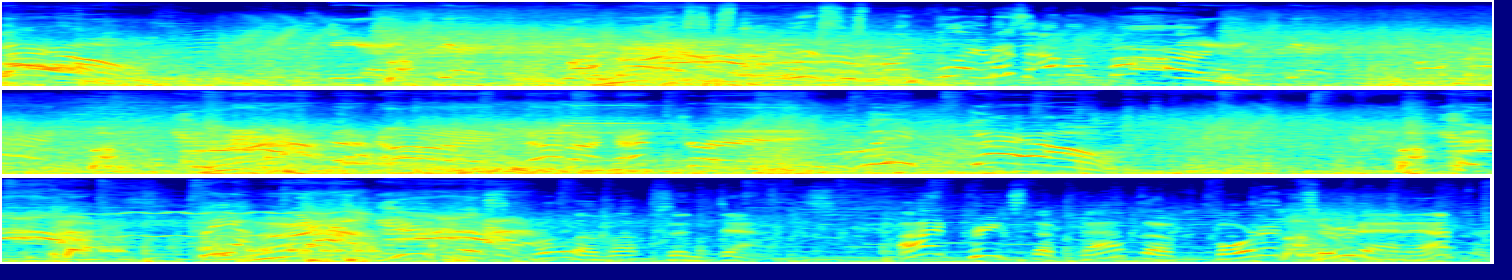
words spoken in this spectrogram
Gale! The eight gate! Open! The fiercest my flame has ever burned! The eight gate! Open! Another entry! Youth is full of ups and downs. I preach the path of fortitude and effort.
